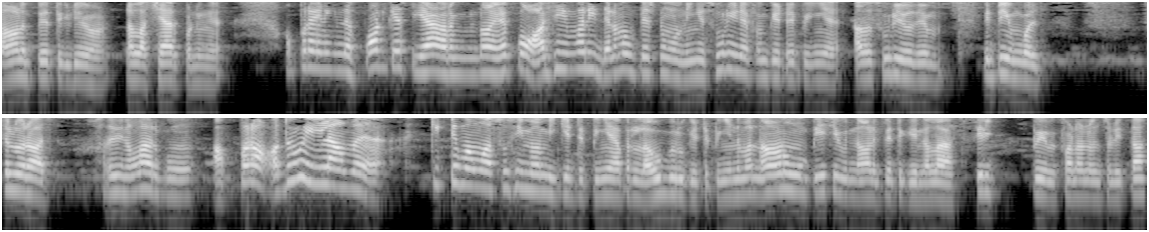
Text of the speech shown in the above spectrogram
நாலு பேர்த்துக்கிட்டையும் நல்லா ஷேர் பண்ணுங்கள் அப்புறம் எனக்கு இந்த பாட்காஸ்ட் ஏன் ஆரம்பிக்கணும்னா எனக்கும் ஆர்ஜி மாதிரி தினமும் பேசணும். நீங்கள் சூரியன் எஃப்எம் கேட்டிருப்பீங்க. அதை சூரியோதயம் வித் உங்கள் செல்வராஜ். அது நல்லா இருக்கும். அப்புறம் அதுவும் இல்லாமல் கிட்டு மாமா சுசி மாமி கேட்டிருப்பீங்க. அப்புறம் லவ் குரு கேட்டிருப்பீங்க. இந்த மாதிரி நானும் பேசி ஒரு நாலு பேர்த்துக்கு நல்லா சிரிப்பு பண்ணணும்னு சொல்லித்தான்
